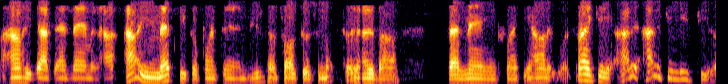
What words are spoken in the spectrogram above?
how he got that name and how, how he met Tito Puente, and he's going to talk to us tonight about that name, Frankie Hollywood. Frankie, how did how did you meet Tito?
